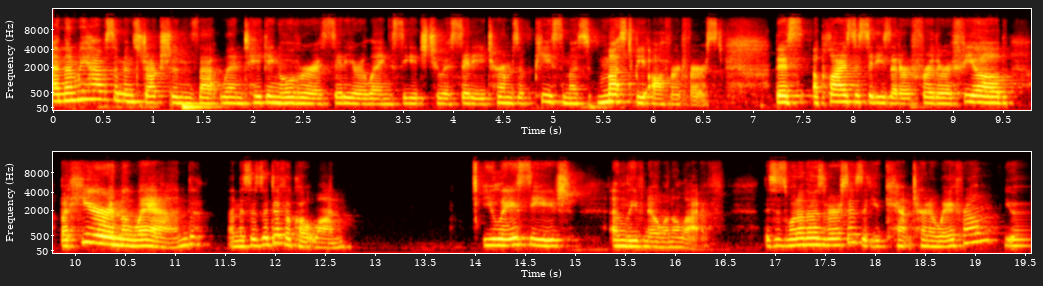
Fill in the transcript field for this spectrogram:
And then we have some instructions that when taking over a city or laying siege to a city, terms of peace must, must be offered first. This applies to cities that are further afield, but here in the land, and this is a difficult one, you lay siege and leave no one alive. This is one of those verses that you can't turn away from. You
